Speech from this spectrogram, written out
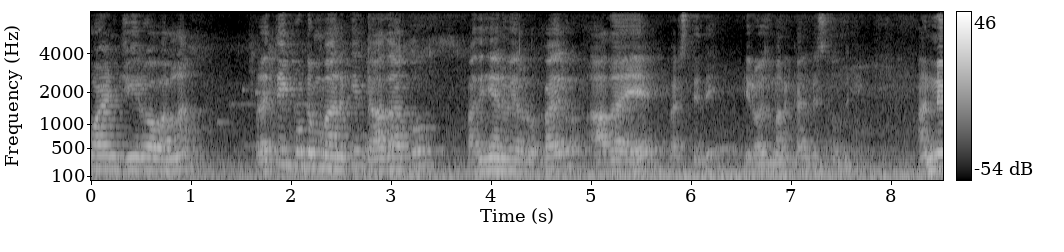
పాయింట్ జీరో వలన ప్రతి కుటుంబానికి దాదాపు పదిహేను వేల రూపాయలు ఆదాయ పరిస్థితి ఈరోజు మనకు కనిపిస్తుంది. అన్ని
